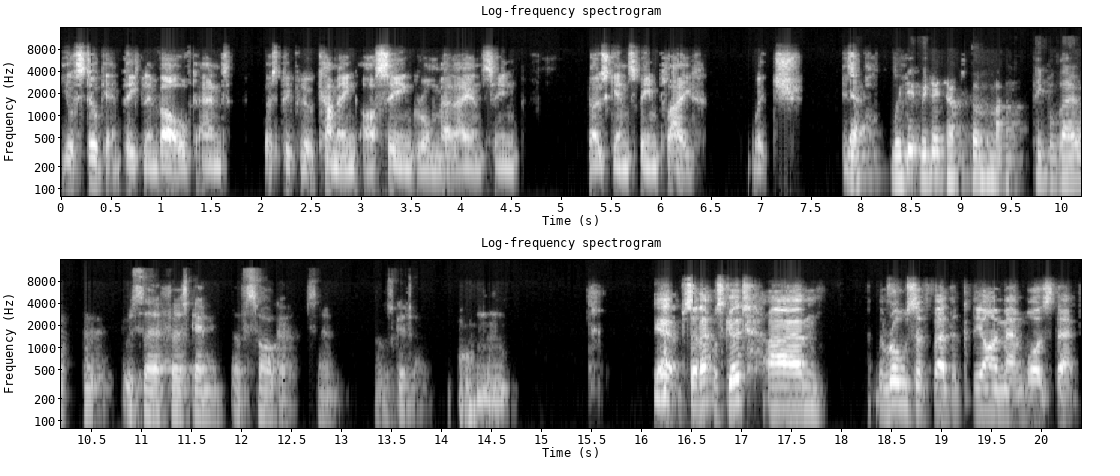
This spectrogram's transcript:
you're still getting people involved, and those people who are coming are seeing Grand Melee and seeing those games being played, which yeah, we did we did have some uh, people there. It was their first game of Saga, so that was good. Mm. Yeah, so that was good. Um, the rules of uh, the, the Iron Man was that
